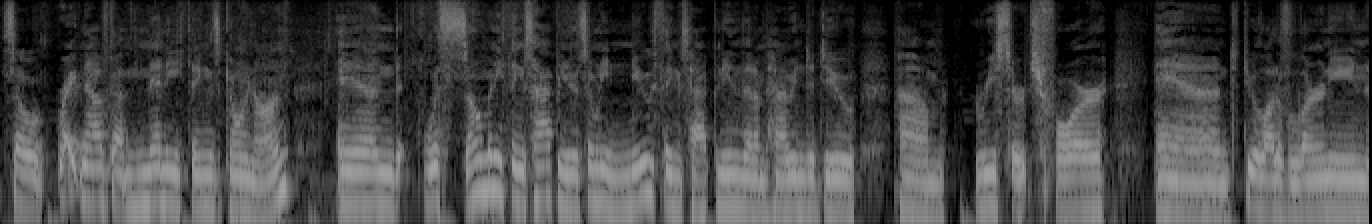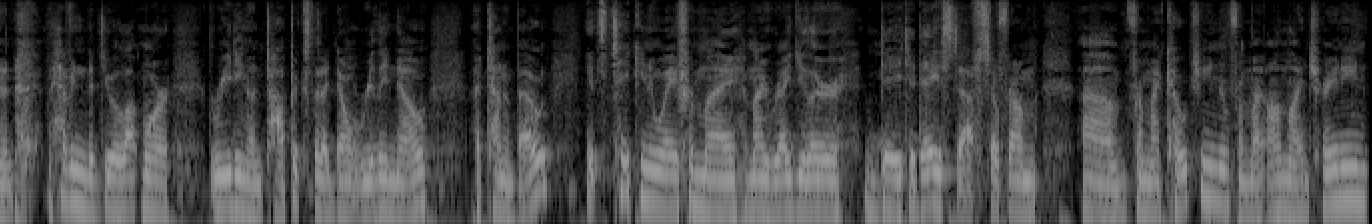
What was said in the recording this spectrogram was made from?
so right now I've got many things going on. And with so many things happening and so many new things happening that I'm having to do um, research for and do a lot of learning and having to do a lot more reading on topics that I don't really know a ton about, it's taking away from my my regular day to day stuff. So from um, from my coaching and from my online training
